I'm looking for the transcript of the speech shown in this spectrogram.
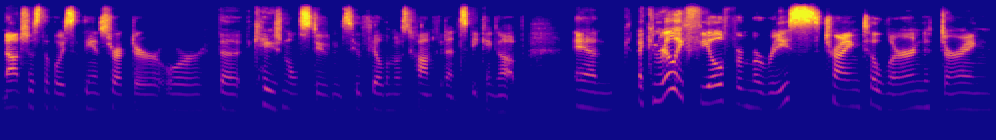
not just the voice of the instructor or the occasional students who feel the most confident speaking up. And I can really feel for Maurice trying to learn during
